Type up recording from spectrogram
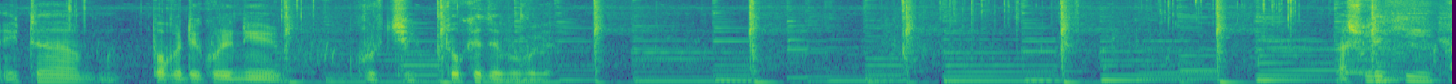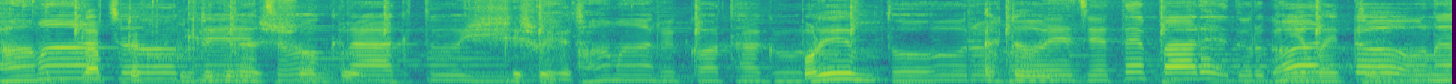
এটা পকেটে করে নিয়ে ঘুরছি। তোকে দেবো বলে। আসলে কি ক্লাবটা খুলতে গিয়ে সব শেষ হয়ে গেছে। আমার কথাগুলো পরে একটা হয়ে যেতে পারে দুর্ঘটনা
